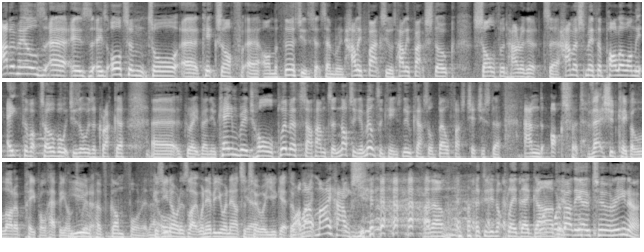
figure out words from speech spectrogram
Adam Hills uh, is his autumn tour uh, kicks off uh, on the 30th of September in Halifax. He goes Halifax, Stoke, Salford, Harrogate, uh, Hammersmith, Apollo on the 8th of October, which is always a cracker. Uh, great venue. Cambridge, Hull, Plymouth, Southampton, Nottingham, Milton Keynes, Newcastle, Belfast, Chichester, and Oxford. That should keep a lot of people happy on You Twitter. You have gone for it. there. Because you know what it's like. Whenever you announce a Yeah. tour, you get the What "Why- about my house? I know, because you've not played their What, garden. what about the O2 Arena?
